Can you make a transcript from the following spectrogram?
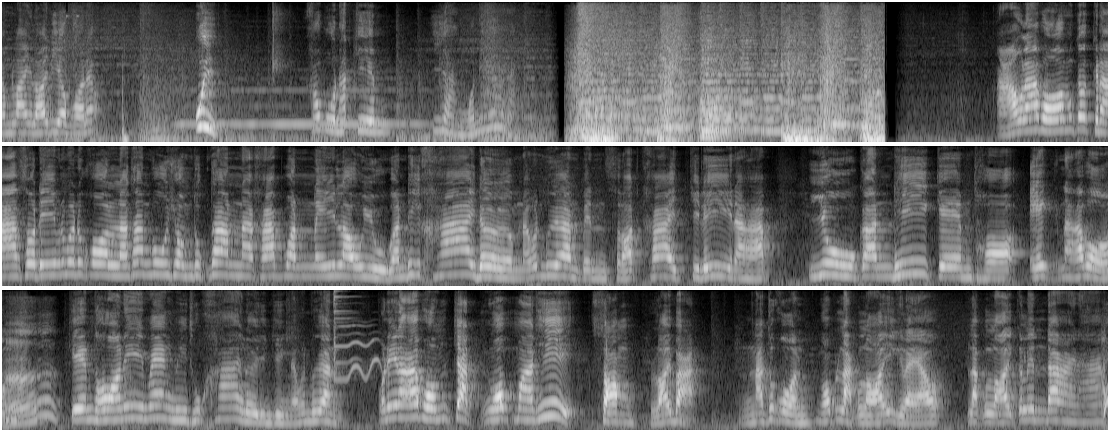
กำไรร้อยเดียวพอแล้ว อุ้ย เข้าโบนัสเกมอหย่างวะเนี่ยเอาละผมก็กราบสวัสดีเพื่อนๆทุกคนและท่านผู้ชมทุกท่านนะครับ วันนี้เราอยู่กันที่ค่ายเดิมนะเพื่อนๆเป็นสล็อตค่ายจิลี่นะครับ อยู่กันที่เกมทอ X นะครับผมเกมทอนี่แม่งมีทุกค่ายเลยจริงๆนะเพื่อนๆวันนี้นะครับผมจัดงบมาที่ 200 บาท นะทุกคนงบหลักร้อยอีกแล้ว หลักร้อยก็เล่นได้นะฮะ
